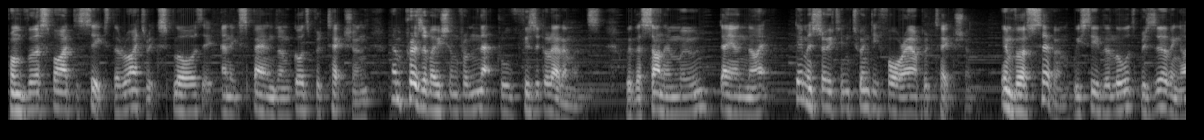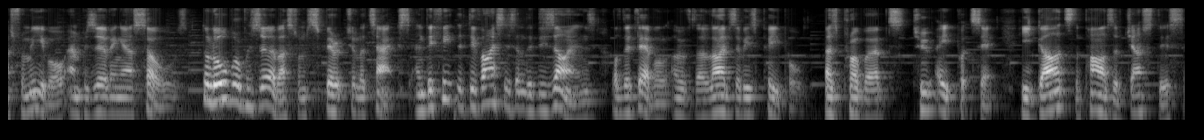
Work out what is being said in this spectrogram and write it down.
From verse 5 to 6, the writer explores and expands on God's protection and preservation from natural physical elements, with the sun and moon, day and night, demonstrating 24 hour protection. In verse 7, we see the Lord's preserving us from evil and preserving our souls. The Lord will preserve us from spiritual attacks and defeat the devices and the designs of the devil over the lives of his people. As Proverbs 2 8 puts it, he guards the paths of justice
